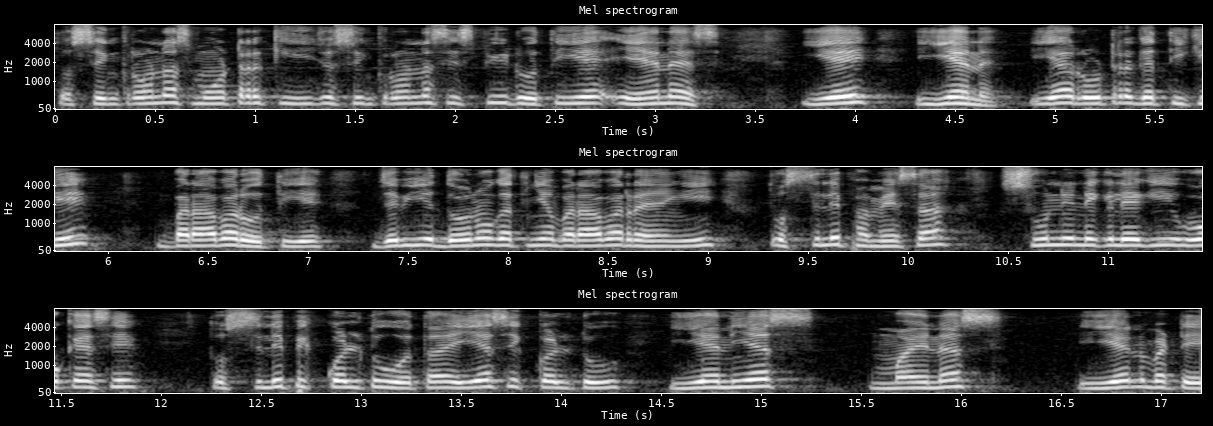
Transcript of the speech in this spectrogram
तो सिंक्रोनस मोटर की जो सिंक्रोनस स्पीड होती है एएनएस ये यन, या रोटर गति के बराबर होती है। जब ये दोनों गतियाँ बराबर रहेंगी तो स्लिप हमेशा शून्य निकलेगी। वो कैसे? तो स्लिप इक्वल टू होता है, S equal to N S minus N बटे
